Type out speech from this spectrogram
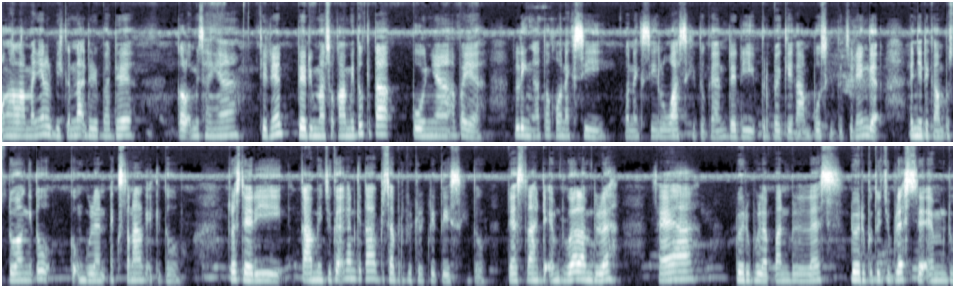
pengalamannya lebih kena daripada kalau misalnya jadinya dari masuk kami itu kita punya apa ya link atau koneksi koneksi luas gitu kan dari berbagai kampus gitu. Jadi nggak hanya di kampus doang itu keunggulan eksternal kayak gitu. Terus dari kami juga kan kita bisa berpikir kritis gitu. Dan setelah DM2 alhamdulillah saya 2018 2017 DM2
